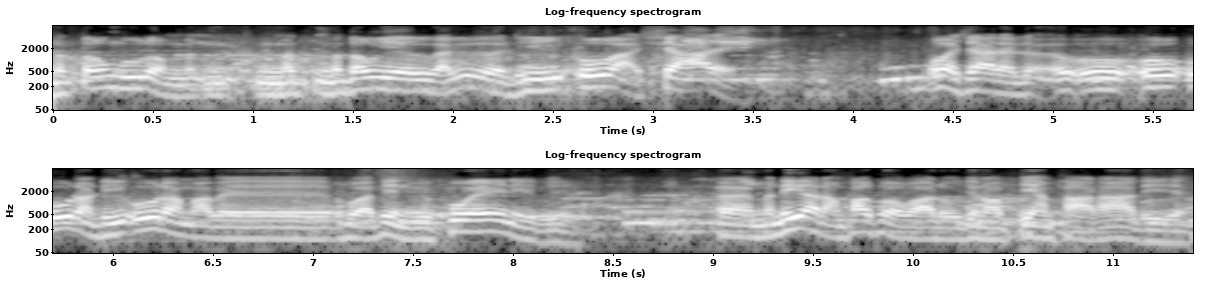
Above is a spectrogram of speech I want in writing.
မသုံးဘူးတော့မမမသုံးရဘူးဘာဖြစ်လို့လဲဒီအိုးကရှားတယ်အိုးကရှားတယ်အိုးအိုးအိုးတော့ဒီအိုးတော့မှပဲဟိုအဖြစ်နေပြီကွဲနေပြီအဲမနေ့ကတော့ပောက်ထွက်သွားလို့ကျွန်တော်ပြန်ဖာထားသေးတယ်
